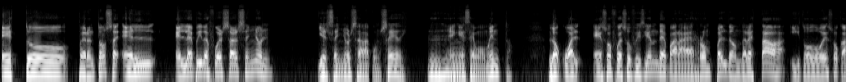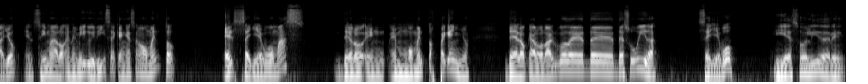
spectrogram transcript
Esto, pero entonces él, él le pide fuerza al Señor y el Señor se la concede en ese momento. Lo cual, eso fue suficiente para él romper de donde él estaba y todo eso cayó encima de los enemigos. Y dice que en ese momento él se llevó más de lo, en, en momentos pequeños de lo que a lo largo de, de- de su vida se llevó. Y eso, líderes,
